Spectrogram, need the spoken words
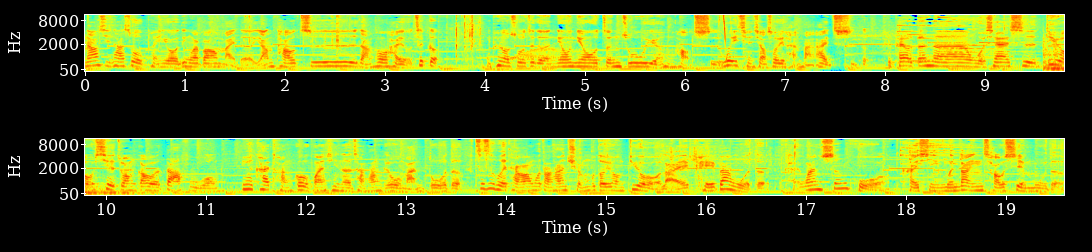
然后其他是我朋友另外帮我买的杨桃汁，然后还有这个。我朋友说这个妞妞珍珠圆很好吃，我以前小时候也还蛮爱吃的。还有灯呢，我现在是 Dior 卸妆膏的大富翁，因为开团购的关系呢，厂商给我蛮多的。这次回台湾，我打算全部都用 Dior 来陪伴我的台湾生活，开心。文档已经超羡慕的。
